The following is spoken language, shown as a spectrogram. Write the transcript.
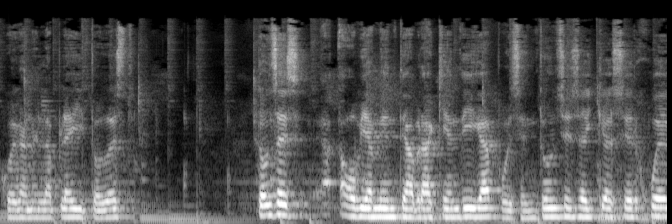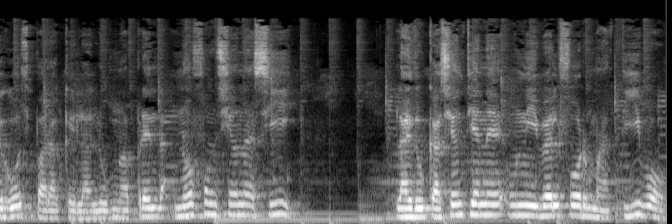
juegan en la play y todo esto. Entonces, obviamente habrá quien diga, pues entonces hay que hacer juegos para que el alumno aprenda. No funciona así. La educación tiene un nivel formativo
